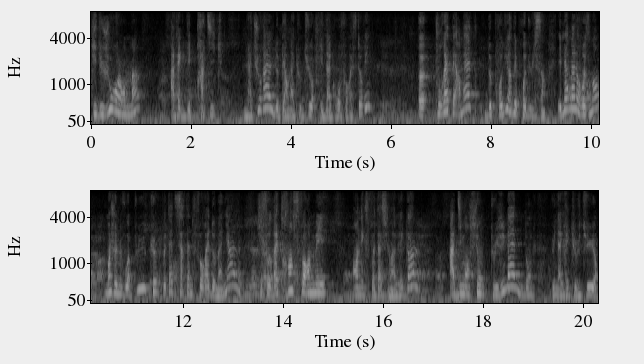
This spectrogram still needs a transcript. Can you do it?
qui du jour au lendemain, avec des pratiques naturelles de permaculture et d'agroforesterie, euh, pourraient permettre de produire des produits sains. Et eh bien malheureusement, moi je ne vois plus que peut-être certaines forêts domaniales qu'il faudrait transformer en exploitation agricole à dimension plus humaine, donc une agriculture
